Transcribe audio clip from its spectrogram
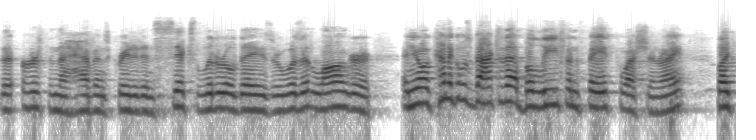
the earth and the heavens created in 6 literal days or was it longer? And you know, it kind of goes back to that belief and faith question, right? Like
